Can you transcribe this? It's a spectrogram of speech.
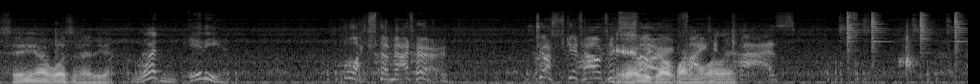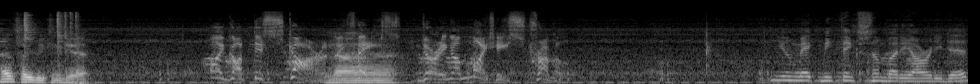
see, I was an idiot. What an idiot. What's the matter? Just get out and Yeah, we got one more left. Kaz. Hopefully we can get it. I got this scar on Nah. my face during a mighty struggle. You make me think somebody already did.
